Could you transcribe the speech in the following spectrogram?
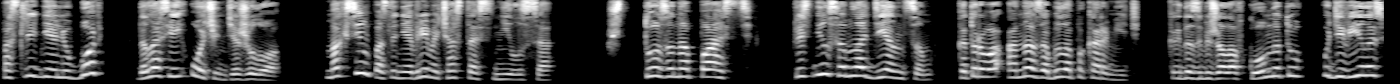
Последняя любовь далась ей очень тяжело. Максим в последнее время часто снился. Что за напасть? Приснился младенцем, которого она забыла покормить. Когда забежала в комнату, удивилась,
